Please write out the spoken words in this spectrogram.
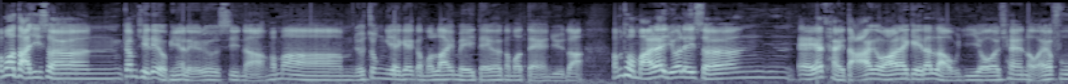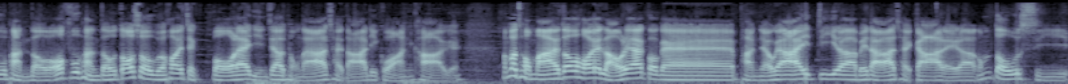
咁啊，大致上今次呢條片嚟到呢度先啦。咁啊，如果中意嘅，撳個 like 尾，嗲撳個訂閱啦。咁同埋咧，如果你想诶、一齊打嘅話咧，記得留意我嘅 channel 誒副頻道。我副頻道多數會開直播咧，然之後同大家一齊打啲關卡嘅。咁啊，同埋都可以留呢一個嘅朋友嘅 ID 啦，俾大家一齊加你啦。咁到時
